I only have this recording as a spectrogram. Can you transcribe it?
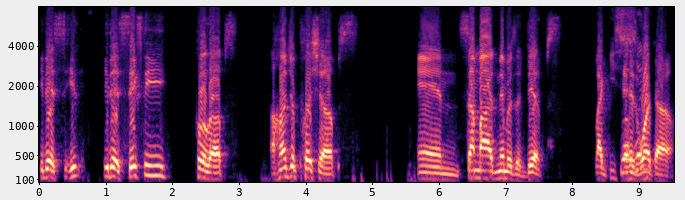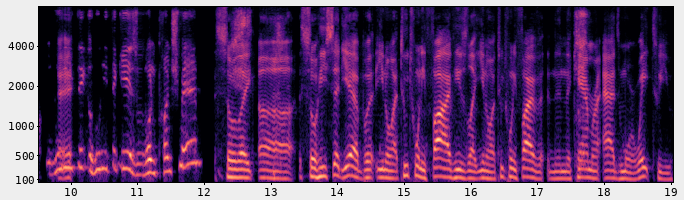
He did. He, he did sixty pull-ups, hundred push-ups, and some odd numbers of dips, like He in said- his Well, what- workout. Who do Eh. you think? Who do you think he is? One Punch Man? So like uh so he said yeah, but you know at 225 he's like, you know, at 225 and then the camera adds more weight to you.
